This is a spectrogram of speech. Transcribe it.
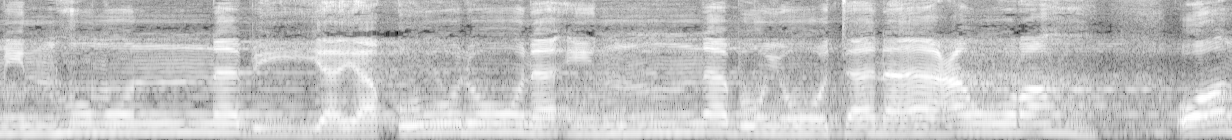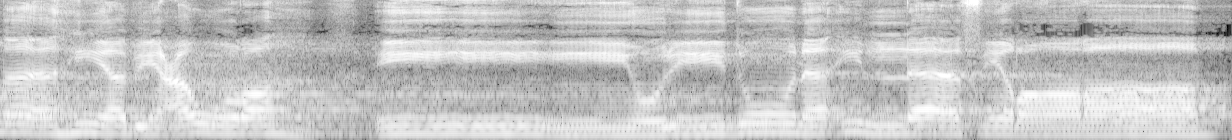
منهم النبي يقولون ان بيوتنا عوره وما هي بعوره ان يريدون الا فرارا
